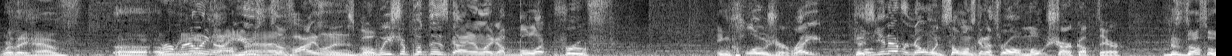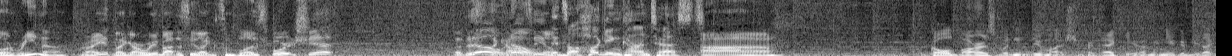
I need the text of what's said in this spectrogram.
Where they have. Uh, We're really not combat. used to violence, but we should put this guy in like a bulletproof enclosure, right? Because Well- you never know when someone's gonna throw a moat shark up there. This is also arena, right? Like, are we about to see like some blood sport shit? Oh, this No, is the no, it's a hugging contest. ah. Gold bars wouldn't do much to protect you. I mean, you could be like,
